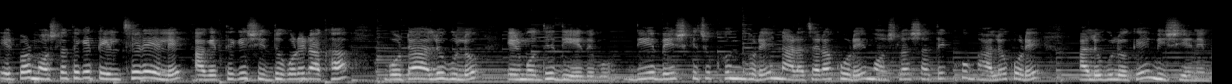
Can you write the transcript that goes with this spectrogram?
এরপর মশলা থেকে তেল ছেড়ে এলে আগের থেকে সিদ্ধ করে রাখা গোটা আলুগুলো এর মধ্যে দিয়ে দেব। দিয়ে বেশ কিছুক্ষণ ধরে নাড়াচাড়া করে মশলার সাথে খুব ভালো করে আলুগুলোকে মিশিয়ে নেব।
